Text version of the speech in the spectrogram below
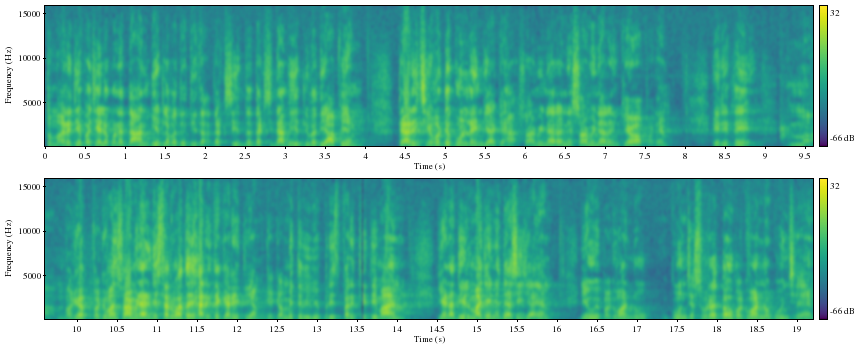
તો મહારાજે પછી એ લોકોને દાન બી એટલા બધા દીધા દક્ષિણ દક્ષિણા બી એટલી બધી આપી એમ. ત્યારે છેવટે ગુણ લઈને ગયા કે હા, સ્વામિનારાયણ સ્વામિનારાયણ કહેવા પડે એમ. એ રીતે ભગવાન સ્વામિનારાયણની શરૂઆત જ આ રીતે કરી હતી એમ, કે ગમે તેવી વિપરીત પરિસ્થિતિમાં એમ, કે એના દિલમાં જઈને બેસી જાય એમ. એવું એ ભગવાનનું ગુણ છે. સુરતભાવ ભગવાનનો ગુણ છે એમ.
